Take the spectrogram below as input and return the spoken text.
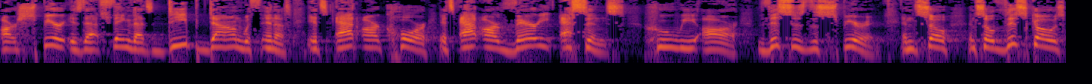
our spirit is that thing that's deep down within us. It's at our core, it's at our very essence who we are. This is the spirit. And so and so this goes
